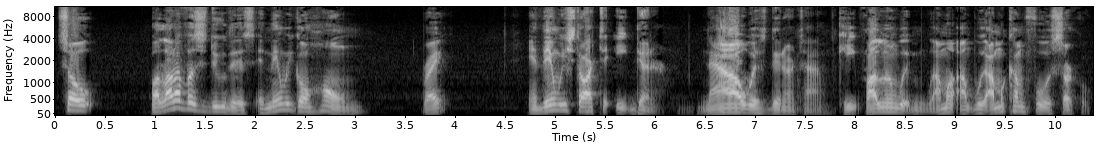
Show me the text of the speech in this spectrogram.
So, a lot of us do this, and then we go home, right? And then we start to eat dinner. Now it's dinner time. Keep following with me. I'm gonna come full circle.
